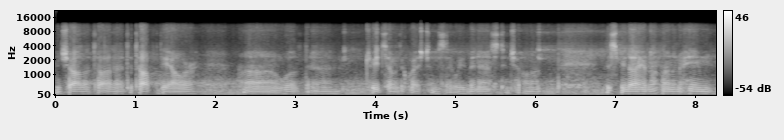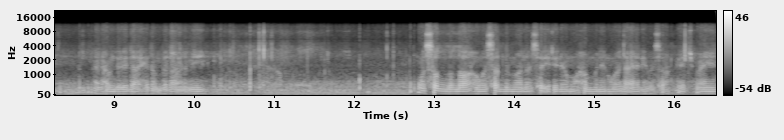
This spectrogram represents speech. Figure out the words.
inshallah ta'ala, at the top of the hour, uh, we'll uh, treat some of the questions that we've been asked, inshallah. Bismillahir Rahmanir Rahim. Alhamdulillahi Rabbil Alameen. وصلى الله وسلم على سيدنا محمد وعلى آله وصحبه أجمعين.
